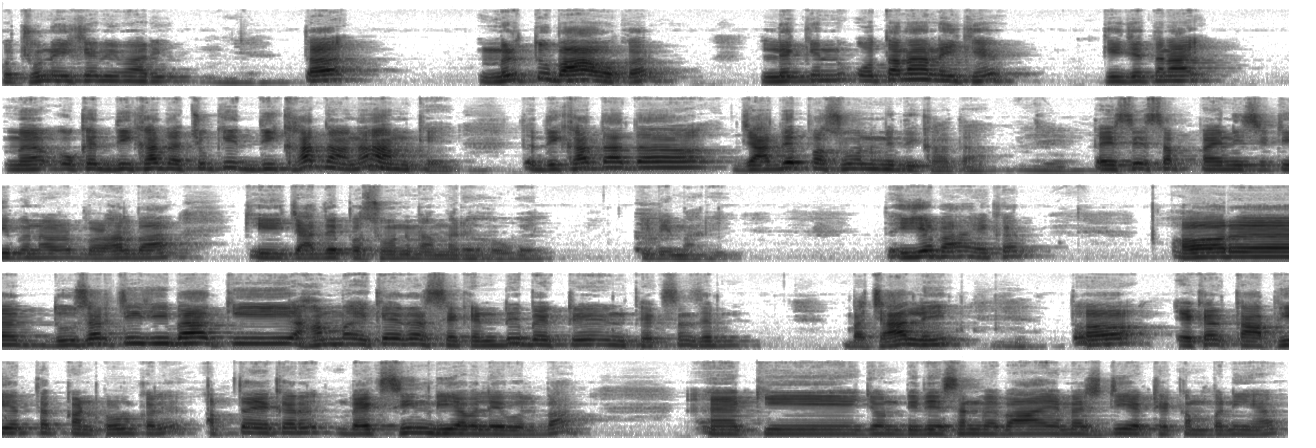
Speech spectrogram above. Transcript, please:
कुछ नहीं के बीमारी। तो मृत्यु बा ओकर, लेकिन उतना नहीं के, कि जितना मैं ओके दिखा था चूँकि दिखा था ना हमके तो दिखा था तो ज़्यादा पशुओं में दिखा था तो ऐसे सब पैनिसिटी बना बढ़ल बा कि ज़्यादा पशुओं में हमारे हो गई ये बीमारी। तो ये बा एकर। और दूसर चीज़ ये बा कि हम एक अगर सेकेंडरी बैक्टीरियल इन्फेक्शन से बचा लें तो एक काफ़ी हद तक कंट्रोल करे। अब तो एक वैक्सीन भी अवेलेबल बा कि जो विदेशन में बा एम एस डी एक कंपनी है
